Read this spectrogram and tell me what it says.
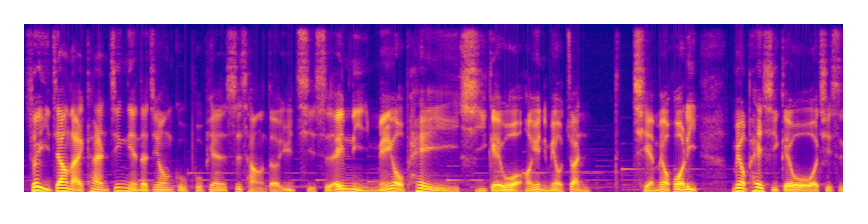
所以以这样来看，今年的金融股普遍市场的预期是，哎，你没有配息给我哈，因为你没有赚钱，没有获利，没有配息给我，我其实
